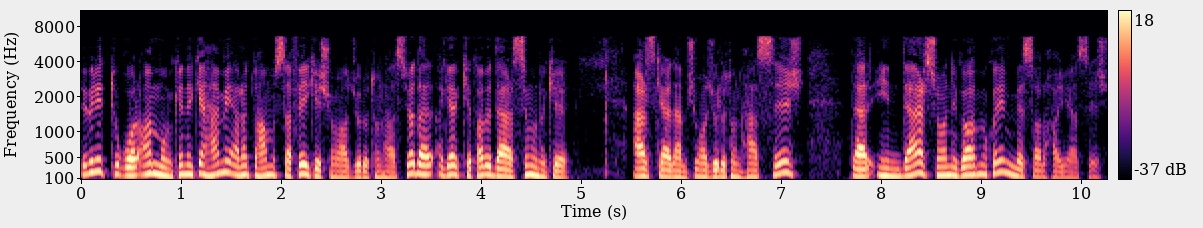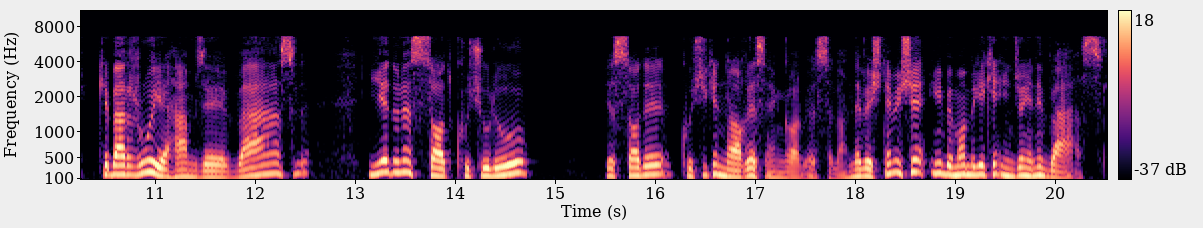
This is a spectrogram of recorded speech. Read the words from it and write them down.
ببینید تو قرآن ممکنه که همین الان تو همون صفحه‌ای که شما جلوتون هست یا در اگر کتاب درسیمونو که عرض کردم شما جلوتون هستش در این درس شما نگاه می‌کنید مثال هایی هستش که بر روی همزه وصل یه دونه ساد کوچولو یه ساد کوچیک ناقص انگار به اصطلاح نوشته میشه. این به ما میگه که اینجا یعنی وصل.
